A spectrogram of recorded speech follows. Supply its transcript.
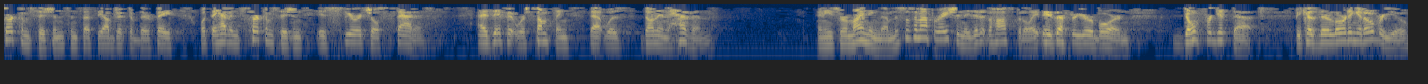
circumcision, since that's the object of their faith, what they have in circumcision is spiritual status as if it were something that was done in heaven. And he's reminding them, this was an operation they did at the hospital eight days after you were born. Don't forget that. Because they're lording it over you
